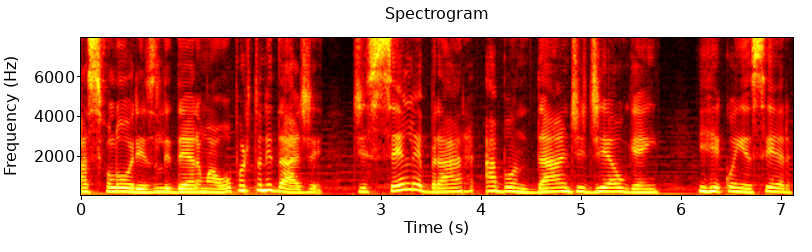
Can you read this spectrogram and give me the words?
As flores lhe deram a oportunidade de celebrar a bondade de alguém e reconhecer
